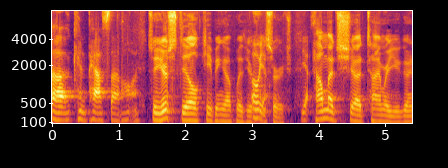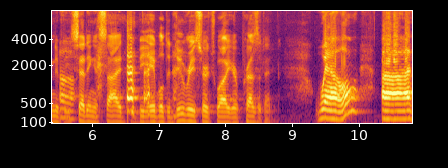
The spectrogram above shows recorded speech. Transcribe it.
uh, can pass that on. So you're still keeping up with your Oh, yeah. research? Yes. How much uh, time are you going to be setting aside to be able to do research while you're president? Well, uh,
